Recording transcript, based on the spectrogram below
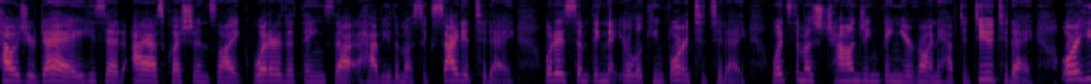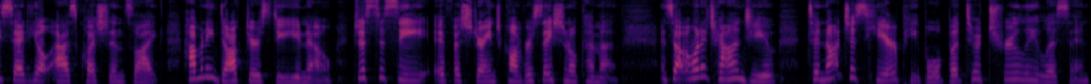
how was your day? He said i ask questions like what are the things that have you the most excited today? What is something that you're looking forward to today? What's the most challenging thing you're going to have to do today? Or he said he'll ask questions like how many doctors do you know? just to see if a strange conversation will come up. And so I want to challenge you to not just hear people, but to truly listen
